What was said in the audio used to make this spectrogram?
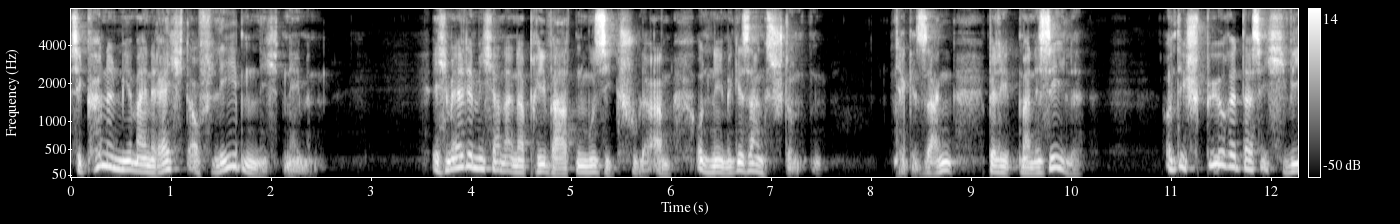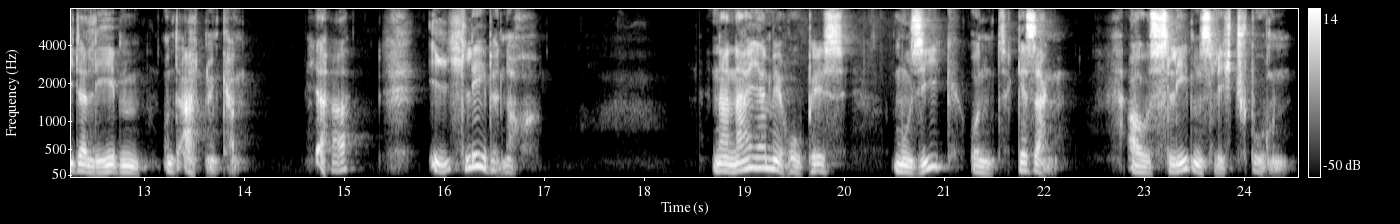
Sie können mir mein Recht auf Leben nicht nehmen. Ich melde mich an einer privaten Musikschule an und nehme Gesangsstunden. Der Gesang belebt meine Seele und ich spüre, dass ich wieder leben und atmen kann. Ja, ich lebe noch. Nanaya Meropis Musik und Gesang aus Lebenslichtspuren,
